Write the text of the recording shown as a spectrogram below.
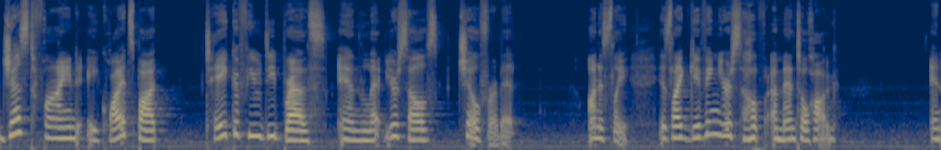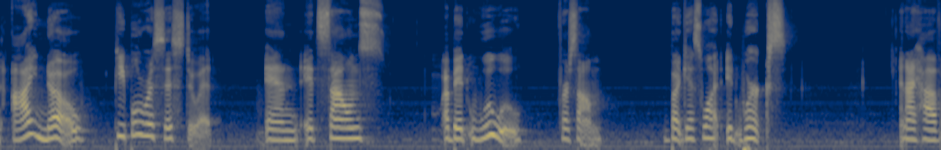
Just find a quiet spot, take a few deep breaths, and let yourselves chill for a bit. Honestly, it's like giving yourself a mental hug. And I know people resist to it, and it sounds a bit woo woo for some. But guess what? It works. And I have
